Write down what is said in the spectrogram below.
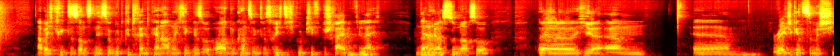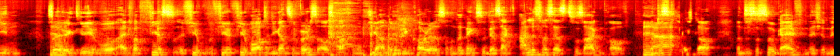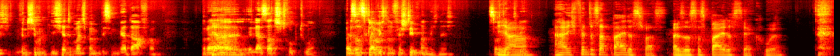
Aber ich krieg das sonst nicht so gut getrennt, keine Ahnung. Ich denke mir so, oh, du kannst irgendwas richtig gut tief beschreiben vielleicht. Und dann ja. hörst du noch so, äh, hier, ähm, ähm, Rage Against the Machine. So ja. irgendwie, wo einfach vier, vier, vier, vier Worte die ganze Verse ausmachen und vier andere den Chorus und dann denkst du, der sagt alles, was er zu sagen braucht. Ja. Und das reicht auch. Und das ist so geil, finde ich. Und ich wünsche, ich hätte manchmal ein bisschen mehr davon. Oder ja. in der Satzstruktur. Weil sonst, glaube ich, dann versteht man mich nicht. So ja. ja, ich finde, das hat beides was. Also es ist beides sehr cool.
